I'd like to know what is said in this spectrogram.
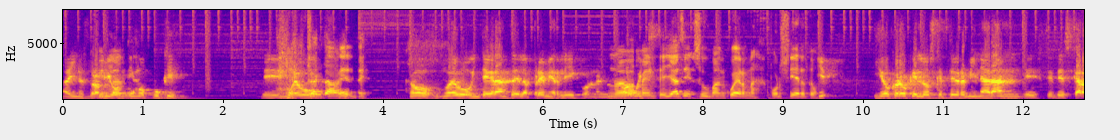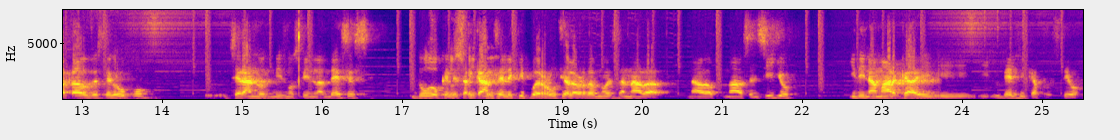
Ahí nuestro amigo Timo Pukki, eh, nuevo, Exactamente. nuevo integrante de la Premier League con el Nuevamente, ya sin su mancuerna, por cierto. Yo, creo que los que terminarán este, descartados de este grupo serán los mismos finlandeses. Dudo que les alcance. El equipo de Rusia, la verdad, no está nada, nada, nada sencillo. Y Dinamarca y, Bélgica, pues digo,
